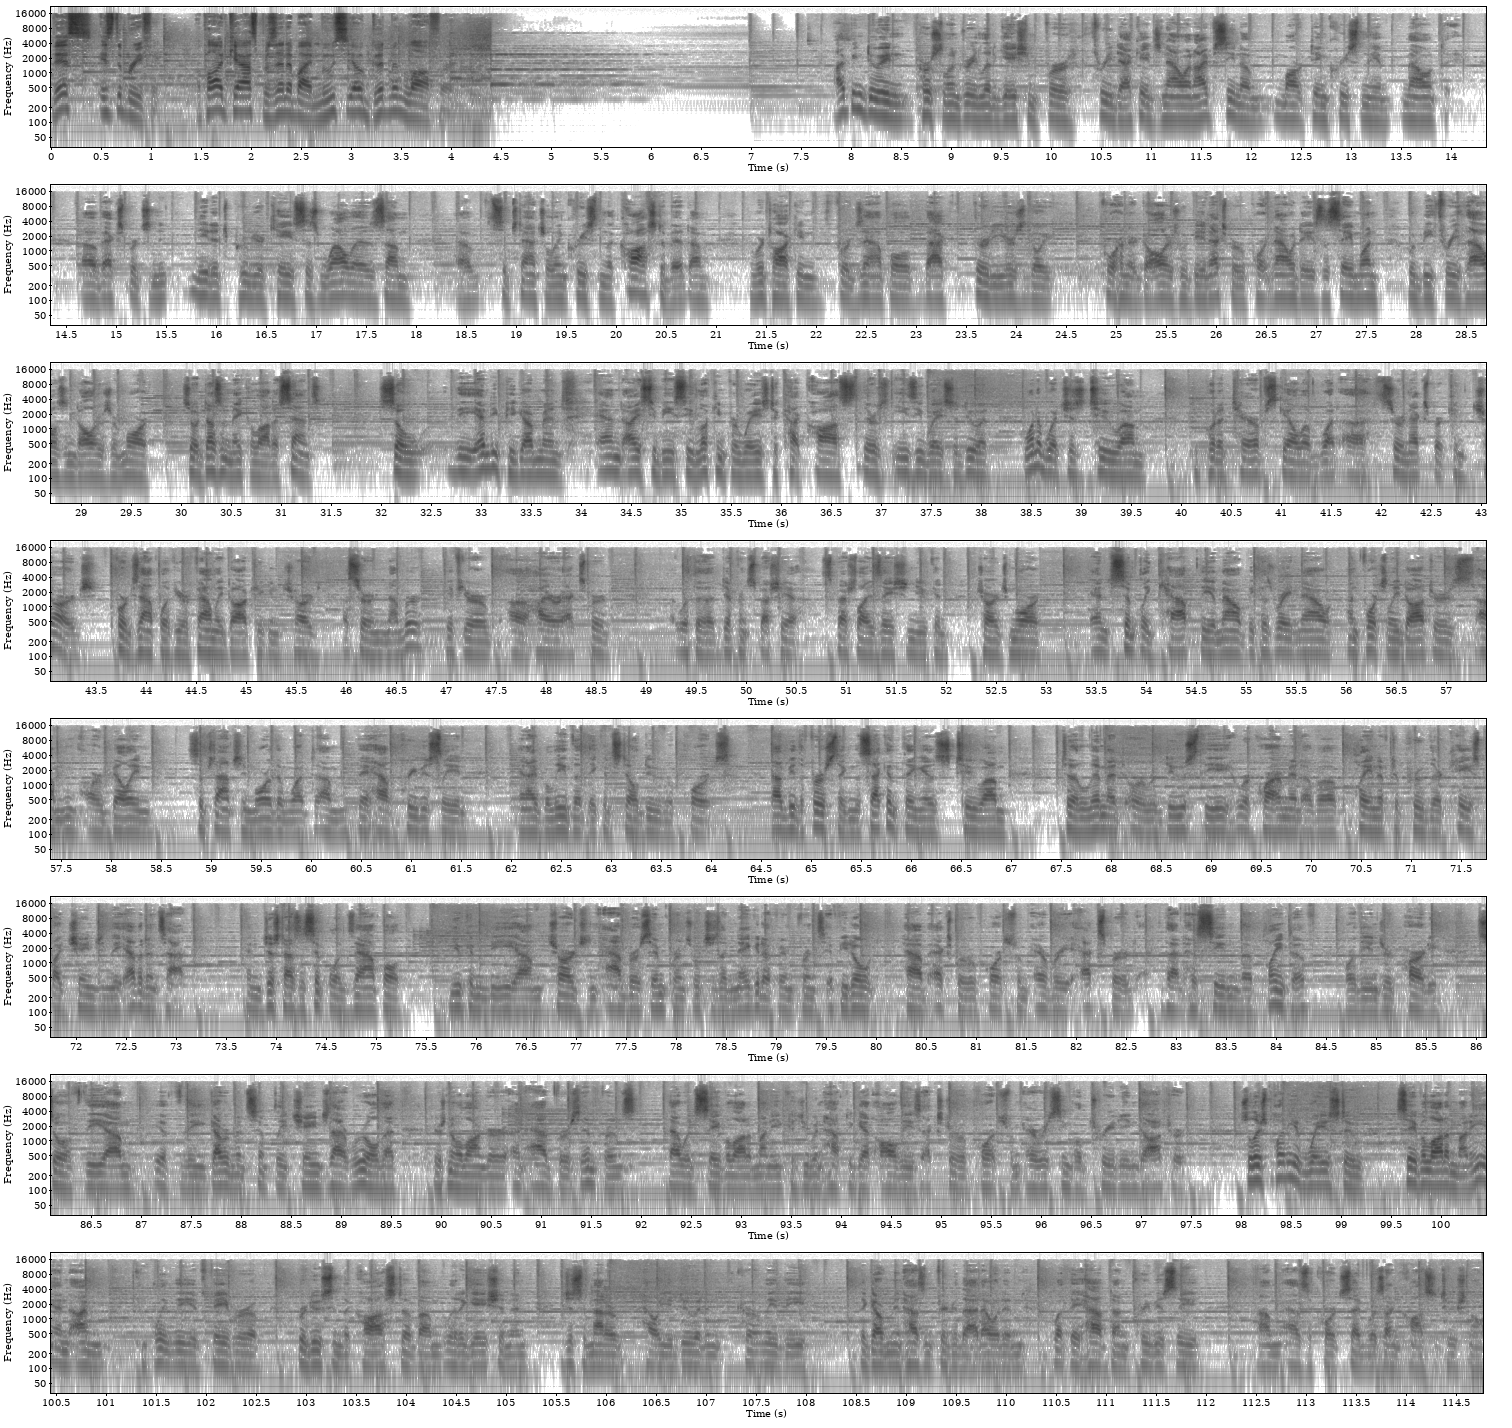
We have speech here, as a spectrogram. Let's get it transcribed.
This is The Briefing, a podcast presented by Mussio Goodman Law Firm. I've been doing personal injury litigation for three decades now, and I've seen a marked increase in the amount of experts needed to prove your case, as well as um, a substantial increase in the cost of it. Um, we're talking, for example, back 30 years ago, $400 would be an expert report. Nowadays, the same one would be $3,000 or more. So it doesn't make a lot of sense. So the NDP government and ICBC looking for ways to cut costs. There's easy ways to do it. One of which is to um, to put a tariff scale of what a certain expert can charge. For example, if you're a family doctor, you can charge a certain number. If you're a higher expert with a different special specialization, you can charge more and simply cap the amount because right now, unfortunately, doctors um, are billing substantially more than what um, they have previously, and, and, I believe that they can still do reports. That would be the first thing. The second thing is to um, to limit or reduce the requirement of a plaintiff to prove their case by changing the Evidence Act. And just as a simple example, you can be um, charged an adverse inference, which is a negative inference, if you don't have expert reports from every expert that has seen the plaintiff or the injured party. So if the um, if the government simply changed that rule that there's no longer an adverse inference, that would save a lot of money because you wouldn't have to get all these extra reports from every single treating doctor. So there's plenty of ways to save a lot of money, and I'm completely in favor of reducing the cost of um, litigation, and just a matter of how you do it. And currently, the the government hasn't figured that out, and what they have done previously, um, as the court said, was unconstitutional.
